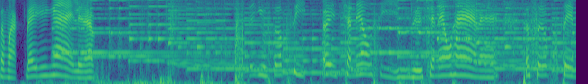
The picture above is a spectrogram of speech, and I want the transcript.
สมัครได้ง่ายๆเลยนะครับ จะอยู่เซิร์ฟสี่เอ้ยชแนลสี่หรือชแนลห้านะ ถ้าเซิร์ฟเต็ม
